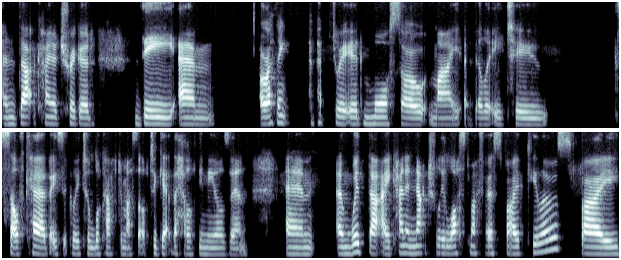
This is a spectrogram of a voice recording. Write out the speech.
And that kind of triggered the, um, or I think perpetuated more so my ability to self care, basically, to look after myself, to get the healthy meals in. Um, and with that, I kind of naturally lost my first five kilos by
